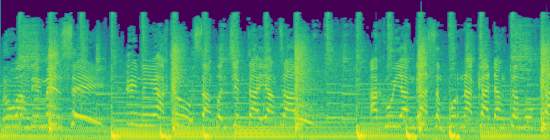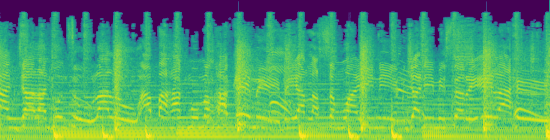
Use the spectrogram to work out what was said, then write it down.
Ruang dimensi. Ini aku sang pencipta yang tahu Aku yang gak sempurna kadang temukan jalan buntu. Lalu apa hakmu menghakimi? Biarlah semua ini menjadi misteri ilahi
